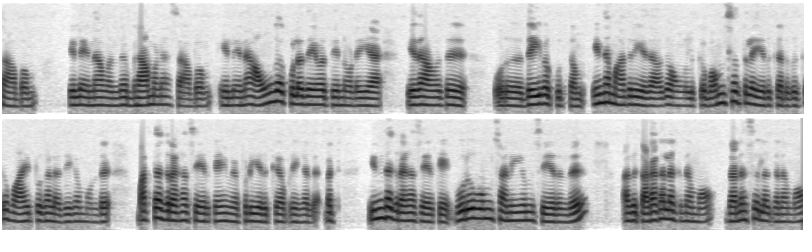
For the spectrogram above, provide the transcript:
சாபம் இல்லைன்னா வந்து பிராமண சாபம் இல்லைன்னா அவங்க குலதெய்வத்தினுடைய ஏதாவது ஒரு தெய்வ குத்தம் இந்த மாதிரி ஏதாவது அவங்களுக்கு வம்சத்தில் இருக்கிறதுக்கு வாய்ப்புகள் அதிகம் உண்டு. மற்ற கிரக சேர்க்கையும் எப்படி இருக்குது அப்படிங்கிறது பட் இந்த கிரக சேர்க்கை குருவும் சனியும் சேர்ந்து அது கடக லக்னமோ தனுசு லக்னமோ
